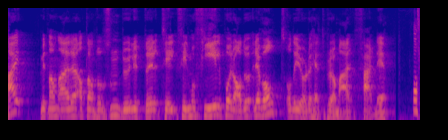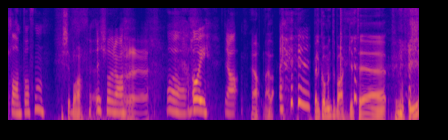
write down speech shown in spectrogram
Hei, mitt navn er Atle Antonsen. Du lytter til Filmofil på radio Revolt, og det gjør du helt til programmet er ferdig. Atle Antonsen. Ikke bra. Ikke bra. Åh. Oi. Ja. Ja, nei da. Velkommen tilbake til Filmofil.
